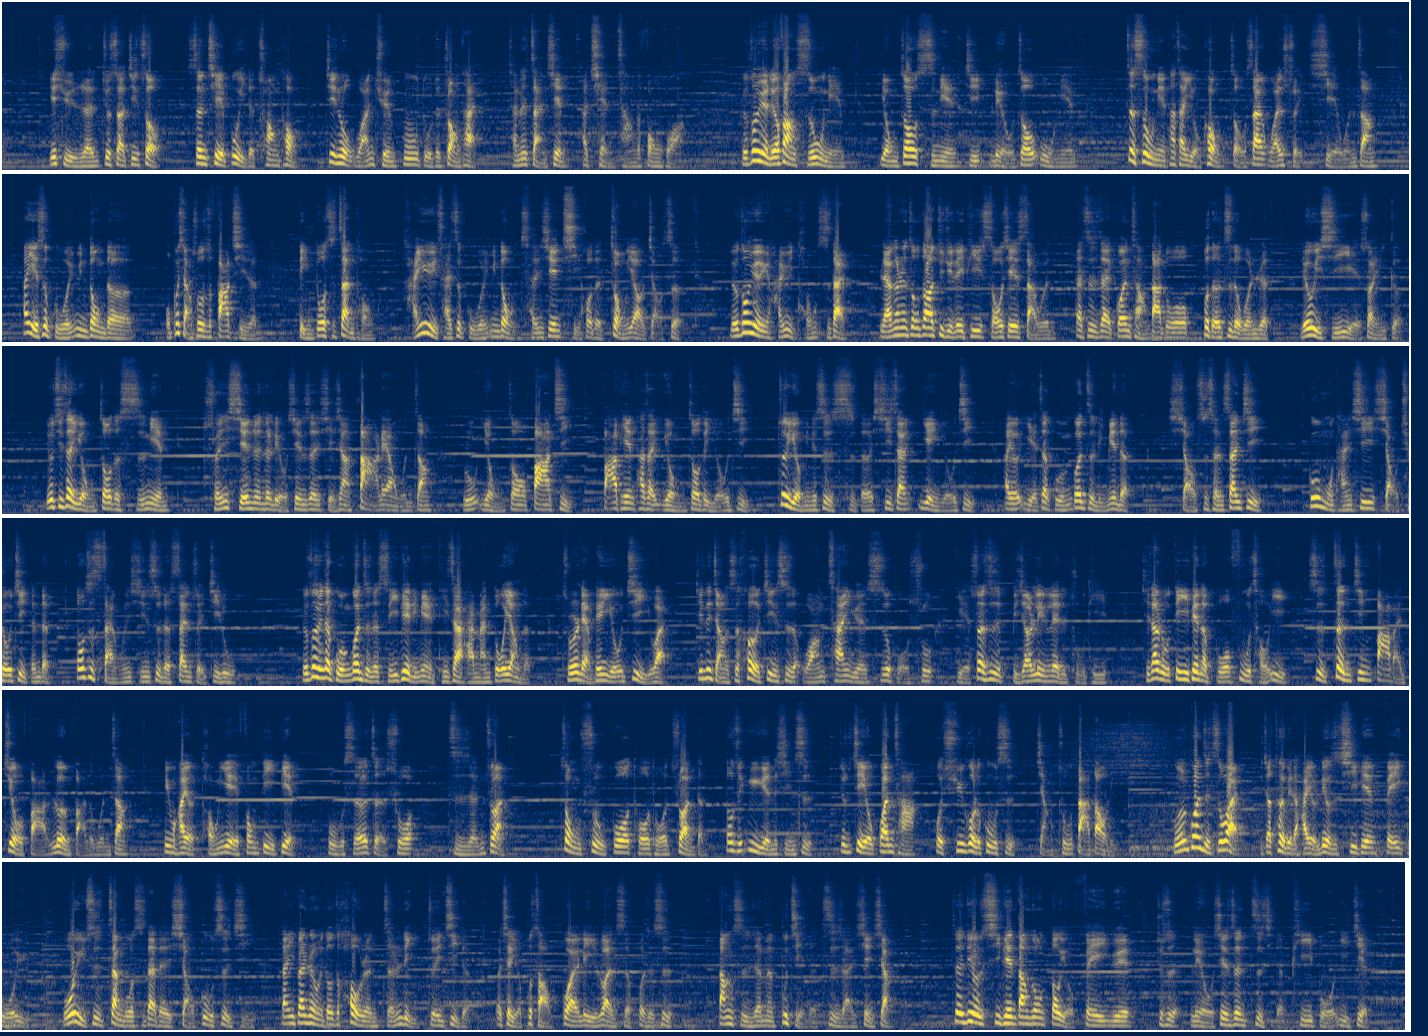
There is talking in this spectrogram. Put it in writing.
也许人就是要经受深切不已的创痛，进入完全孤独的状态，才能展现他潜藏的风华。柳宗元流放十五年。永州十年及柳州五年，这十五年他才有空走山玩水写文章。他也是古文运动的，我不想说是发起人，顶多是赞同。韩愈才是古文运动承先启后的重要角色。柳宗元与韩愈同时代，两个人周遭聚集了一批手写散文，但是在官场大多不得志的文人，刘禹锡也算一个。尤其在永州的十年，纯闲人的柳先生写下大量文章。如《永州八记》八篇，他在永州的游记最有名的是《始得西山宴游记》，还有也在《古文观止》里面的《小石城山记》《姑母潭溪小丘记》等等，都是散文形式的山水记录。柳宗元在《古文观止》的十一篇里面，题材还蛮多样的。除了两篇游记以外，今天讲的是贺进士王参元失火书，也算是比较另类的主题。其他如第一篇的《伯父仇议》是正经八百旧法论法的文章，另外还有《同业封地变》《捕蛇者说》《子人传》《种树郭橐驼传》等，都是寓言的形式，就是借由观察或虚构的故事讲出大道理。《古文观止》之外，比较特别的还有六十七篇非国语。国语是战国时代的小故事集，但一般认为都是后人整理追记的，而且有不少怪力乱神或者是当时人们不解的自然现象。这六十七篇当中都有非约，就是柳先生自己的批驳意见。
